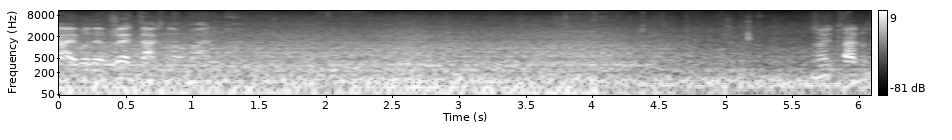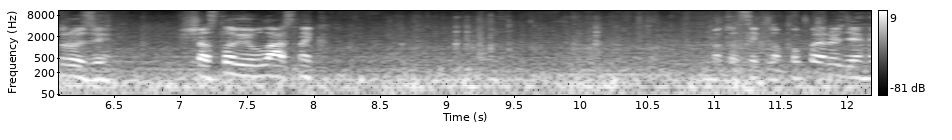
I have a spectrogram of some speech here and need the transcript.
Хай буде вже так нормально. Ну і так, друзі, щасливий власник мотоцикла попереді.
